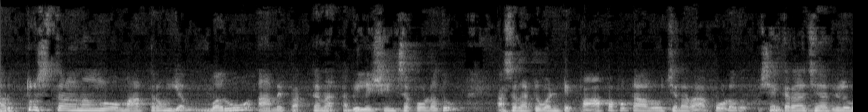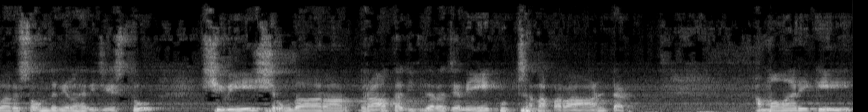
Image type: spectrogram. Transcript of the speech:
భర్తృస్థానంలో మాత్రం ఎవ్వరూ ఆమె పక్కన అభిలషించకూడదు. అసలు అటువంటి పాపపుట ఆలోచన రాకూడదు. శంకరాచార్యుల వారు సౌందర్యలహరి చేస్తూ శివే శృంగారార్ధ్ర తదితరజనే కుచ్చనపరా అంటారు. అమ్మవారికి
